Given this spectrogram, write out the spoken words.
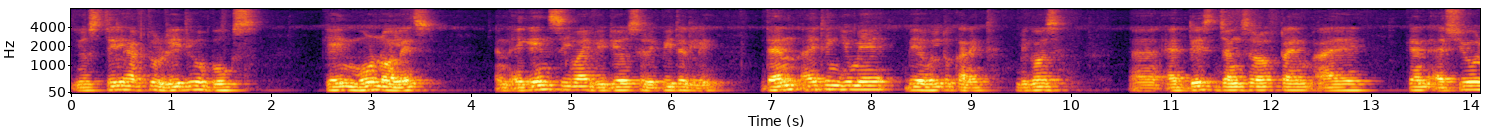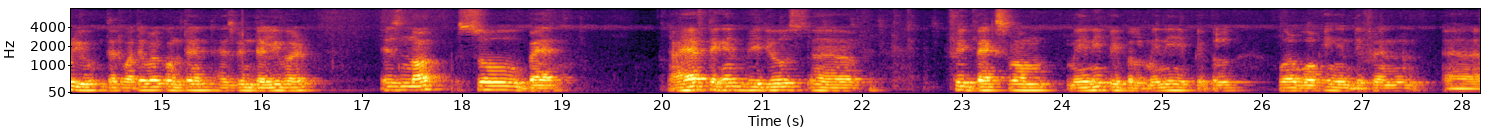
You still have to read your books, gain more knowledge, and again see my videos repeatedly. Then I think you may be able to connect because uh, at this juncture of time I can assure you that whatever content has been delivered is not so bad. I have taken videos, uh, feedbacks from many people, many people who are working in different uh,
